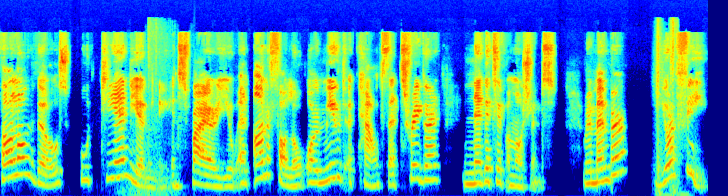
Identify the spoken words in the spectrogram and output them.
Follow those who genuinely inspire you and unfollow or mute accounts that trigger negative emotions. Remember, your feed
